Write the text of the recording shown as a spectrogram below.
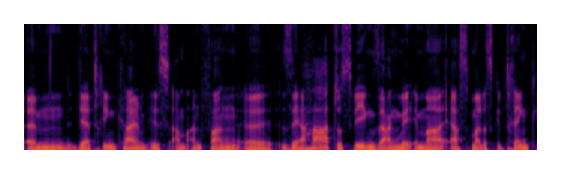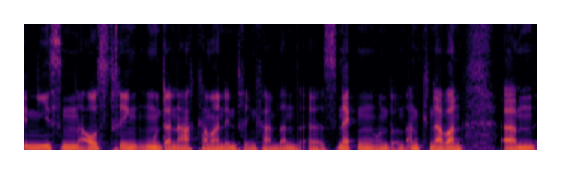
Ähm, der Trinkhalm ist am Anfang äh, sehr hart, deswegen sagen wir immer erstmal das Getränk genießen, austrinken und danach kann man den Trinkhalm dann äh, snacken und, und anknabbern. Ähm,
